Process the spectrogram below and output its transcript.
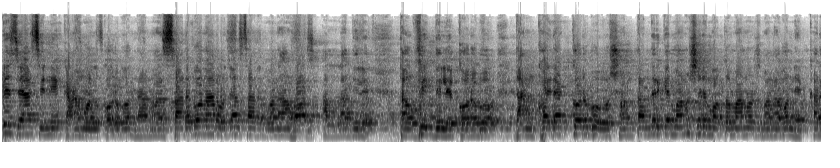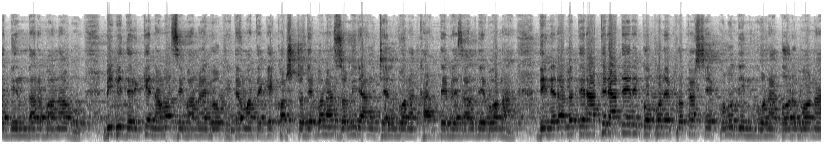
বেঁচে আছি, নেক আমল করব, নামাজ ছাড়বো না, রোজা ছাড়বো না, হজ আল্লাহ দিলে তৌফিক দিলে করব, দান খয়রাত করব, সন্তানদেরকে মানুষের মতো মানুষ বানাবো, নেককার দিনদার বানাবো, বিবিদেরকে নামাজি বানাবো, পিতামাতাকে কষ্ট দেব না, জমির আল ঠেলবো না, খাদ্যে ভেজাল দেব না, দিনের আলোতে রাতে রাতের গোপনে প্রকাশে কোনোদিন গোনা করব না।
